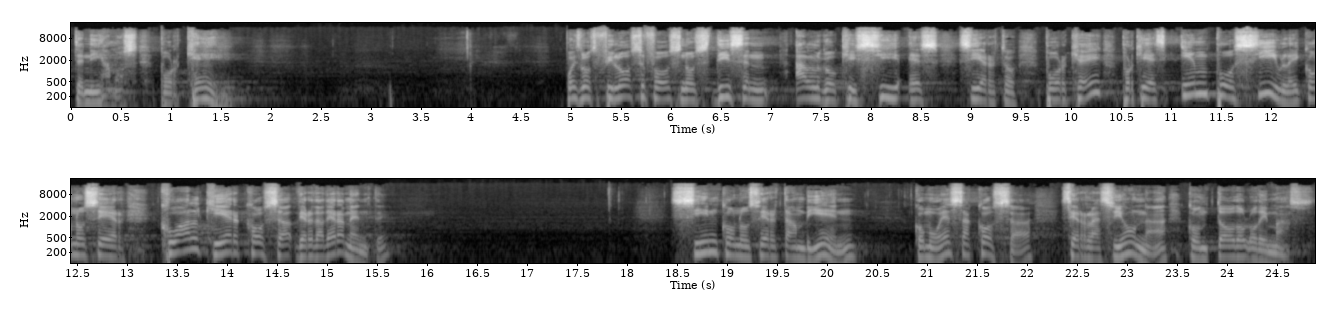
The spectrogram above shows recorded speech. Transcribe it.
teníamos. ¿Por qué? Pues los filósofos nos dicen algo que sí es cierto. ¿Por qué? Porque es imposible conocer cualquier cosa verdaderamente sin conocer también cómo esa cosa se relaciona con todo lo demás.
